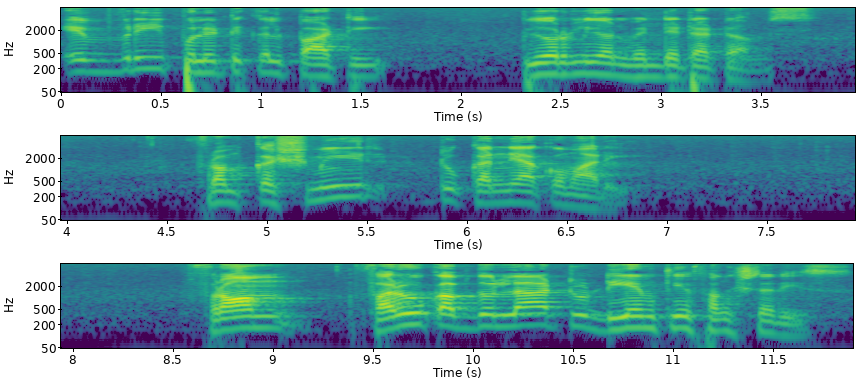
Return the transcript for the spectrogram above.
every political party purely on vendetta terms. From Kashmir to Kanyakumari, from Farooq Abdullah to DMK functionaries,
